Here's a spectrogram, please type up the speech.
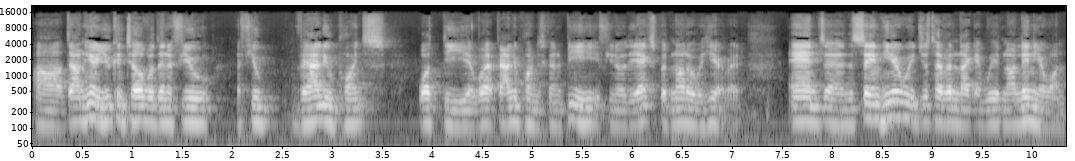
Uh, down here, you can tell within a few a few value points what the uh, what value point is going to be if you know the x, but not over here, right? And, uh, the same here, we just have a, like a weird nonlinear one.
